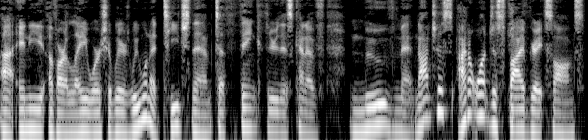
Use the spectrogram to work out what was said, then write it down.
uh, any of our lay worship leaders. We want to teach them to think through this kind of movement, not just, I don't want just five great songs.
